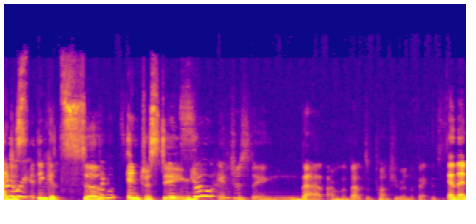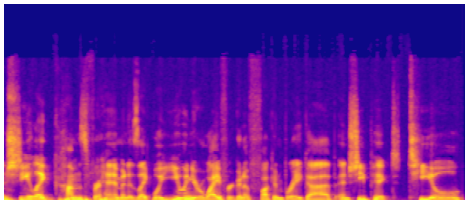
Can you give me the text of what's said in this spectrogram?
I Really just think it's so interesting. It's so interesting that I'm about to punch you in the face. And then she like comes for him and is like, "Well, you and your wife are gonna fucking break up." And she picked teal,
